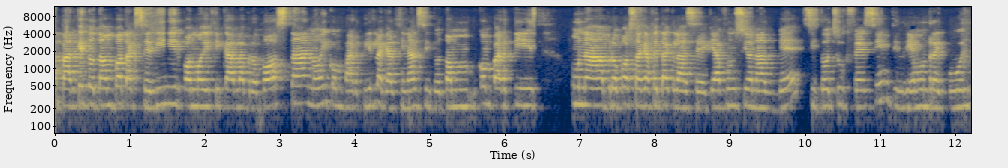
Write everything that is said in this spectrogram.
A part que tothom pot accedir, pot modificar la proposta no? i compartir-la, que al final si tothom compartís una proposta que ha fet a classe que ha funcionat bé, si tots ho féssim, tindríem un recull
